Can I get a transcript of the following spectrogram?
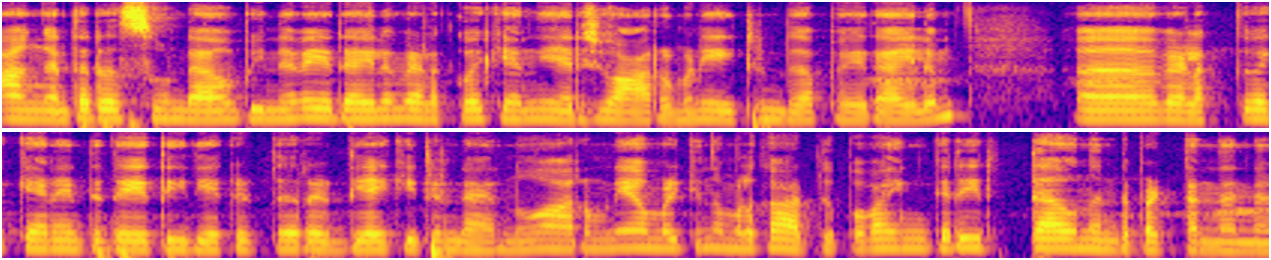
അങ്ങനത്തെ ഡ്രസ്സും ഉണ്ടാകും പിന്നെ ഏതായാലും വിളക്ക് വെക്കാമെന്ന് വിചാരിച്ചു. ആറ് മണി ആയിട്ടുണ്ട്. അപ്പോൾ ഏതായാലും വിളക്ക് വെക്കാനായിട്ട് ഇതേ തിരിയൊക്കെ ഇട്ട് റെഡി ആക്കിയിട്ടുണ്ടായിരുന്നു. ആറ് മണിയാകുമ്പോഴേക്കും നമ്മൾ കാട്ടും ഇപ്പോൾ ഭയങ്കര ഇരുട്ടാവുന്നുണ്ട് പെട്ടെന്ന് തന്നെ.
